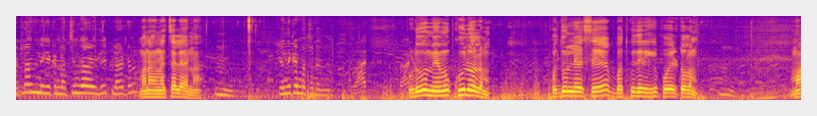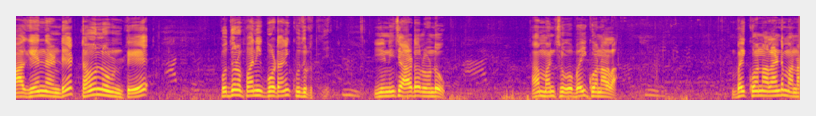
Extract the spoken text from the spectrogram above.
ఎట్లా ఉంది? మీకు ఇక్కడ నచ్చిందా ఇది ప్లాట్? మనకు నచ్చలేనా ఉమ్. ఎందుకని నచ్చలేదు? ఇప్పుడు మేము కూలోళ్ళం. పొద్దున్న లేస్తే బతుకు తిరిగి పోయేటోళ్ళం. మాకేందంటే టౌన్లో ఉంటే పొద్దున పనికి పోవడానికి కుదురుతుంది. ఈ నుంచి ఆటోలు ఉండవు. ఆ, మనిషి ఒక బైక్ కొనాలా. బైక్ కొనాలంటే మన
